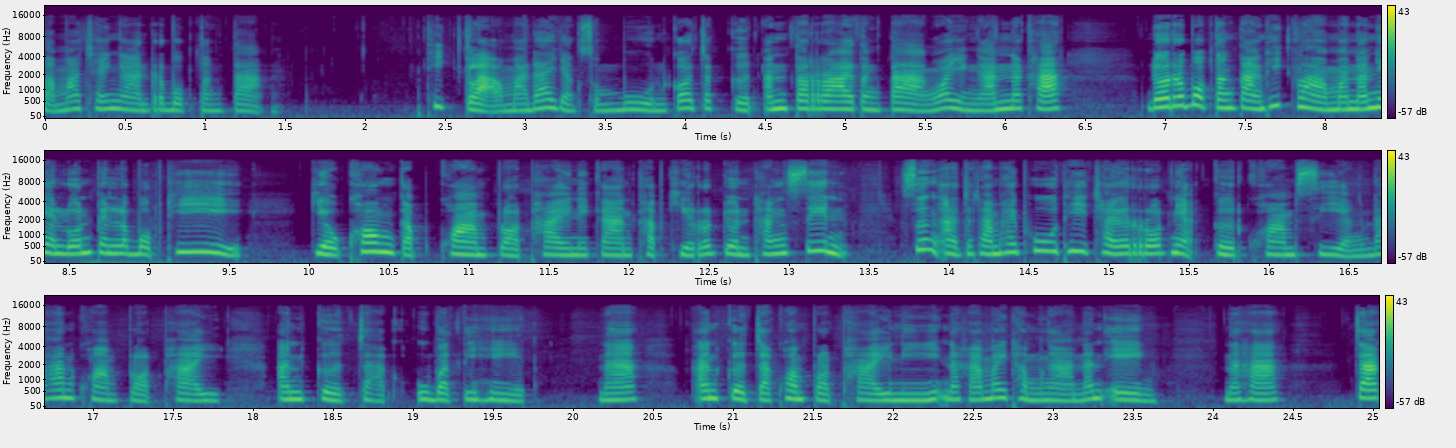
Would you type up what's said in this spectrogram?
สามารถใช้งานระบบต่างๆ ที่กล่าวมาได้อย่างสมบูรณ์ ก็จะเกิดอันตรายต่างๆ ว่าอย่างนั้นนะคะ โดยระบบต่างๆ ที่กล่าวมานั้นเนี่ยล้วนเป็นระบบที่เกี่ยวข้องกับความปลอดภัยในการขับขี่รถยนต์ทั้งสิ้น ซึ่งอาจจะทำให้ผู้ที่ใช้รถเนี่ยเกิดความเสี่ยงด้านความปลอดภัย อันเกิดจากอุบัติเหตุนะ อันเกิดจากความปลอดภัยนี้นะคะไม่ทำงานนั่นเองนะคะจาก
